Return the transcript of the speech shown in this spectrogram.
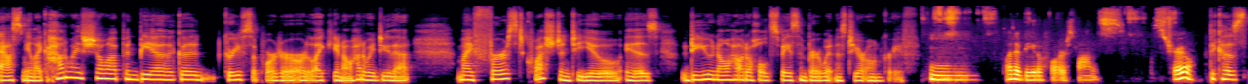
asks me like how do I show up and be a good grief supporter or like, you know, how do I do that? My first question to you is do you know how to hold space and bear witness to your own grief? Mm, what a beautiful response. It's true. Because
